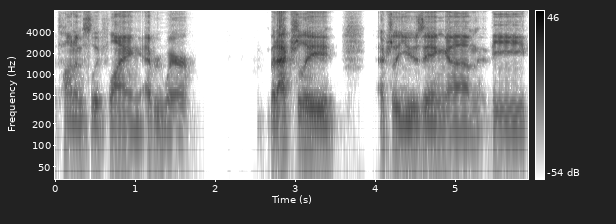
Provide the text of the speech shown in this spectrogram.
autonomously flying everywhere, but actually actually using um, the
